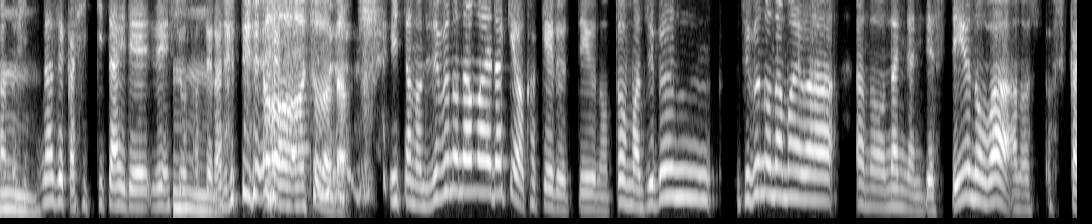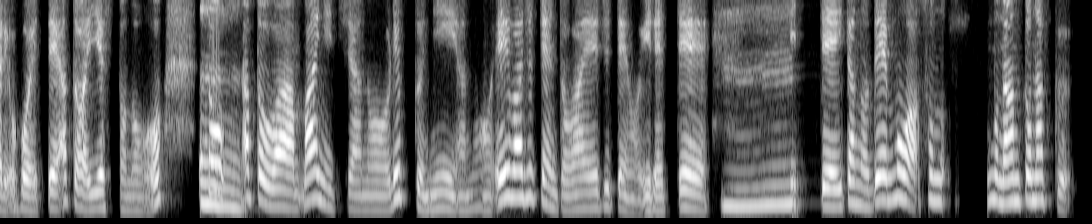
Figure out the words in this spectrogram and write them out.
あの、ひなぜか筆記体で練習をさせられて、ああ、そうなんだ。行ったので、自分の名前だけは書けるっていうのと、まあ自分、自分の名前は、あの、何々ですっていうのは、あの、しっかり覚えて、あとはイエスとノーと、うんあとは毎日、あの、リュックに、あの、英和辞典と和英辞典を入れて行っていたので、もう、その、もうなんとなく、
